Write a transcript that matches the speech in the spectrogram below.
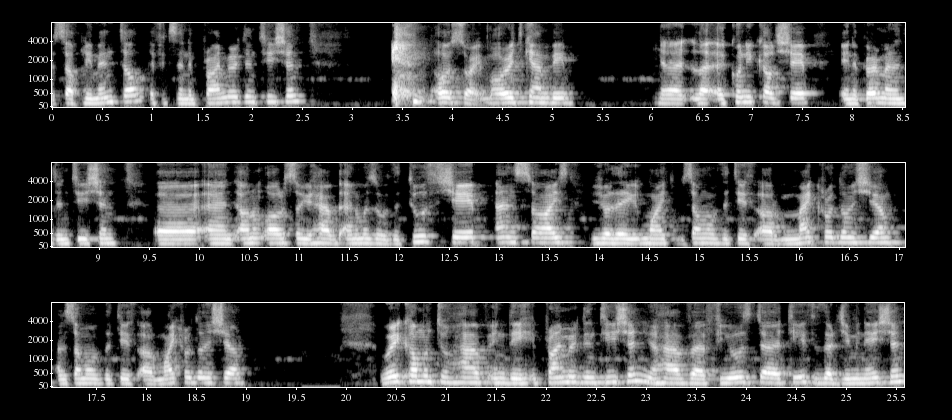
supplemental if it's in a primary dentition oh sorry or it can be uh, a conical shape in a permanent dentition. Uh, and also you have the animals of the tooth shape and size. Usually they might, some of the teeth are microdontia and some of the teeth are microdontia. Very common to have in the primary dentition, you have uh, fused uh, teeth, the gemination,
